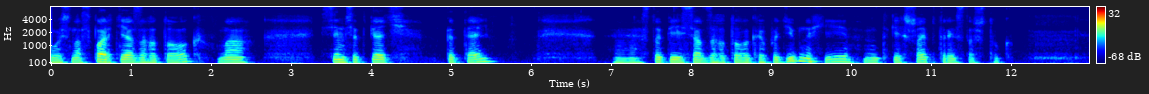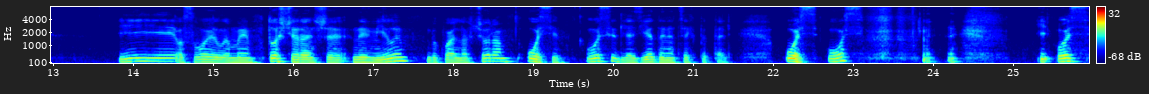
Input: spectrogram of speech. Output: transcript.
Ось у нас партія заготовок на 75 петель, е, 150 заготовок геподібних і таких шайб 300 штук. І освоїли ми то, що раніше не вміли, буквально вчора. Осі. Осі для з'єднання цих петель. Ось ось. І ось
